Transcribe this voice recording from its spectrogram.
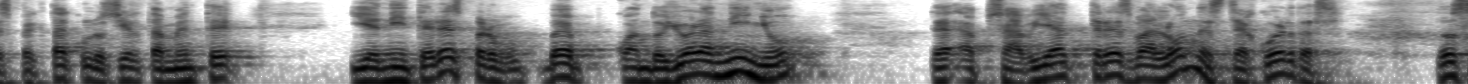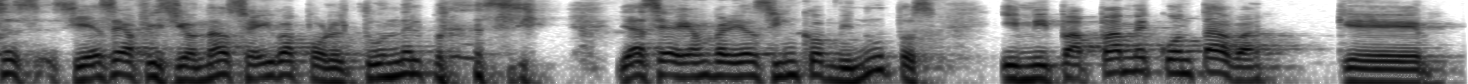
espectáculos, ciertamente, y en interés, pero cuando yo era niño, pues, había tres balones, ¿te acuerdas? Entonces, si ese aficionado se iba por el túnel, pues ya se habían perdido cinco minutos. Y mi papá me contaba que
